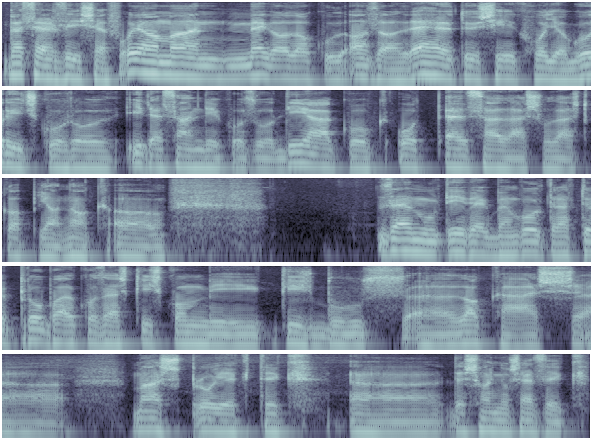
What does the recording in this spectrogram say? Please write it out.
beszerzése folyamán megalakul az a lehetőség, hogy a Goricskóról ide szándékozó diákok ott elszállásolást kapjanak. A az elmúlt években volt rá több próbálkozás, kiskombi, kisbusz, lakás, más projektek, de sajnos ezek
